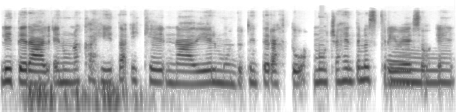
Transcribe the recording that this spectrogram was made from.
literal en una cajita y que nadie del mundo te interactúa. Mucha gente me escribe eso mm.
